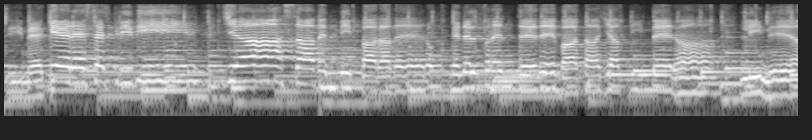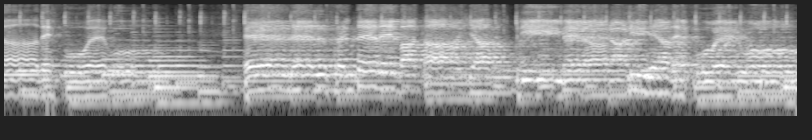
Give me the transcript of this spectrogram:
Si me quieres escribir, ya sabes mi paradero. En el frente de batalla, primera línea de fuego. En el frente de batalla, primera línea de fuego.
